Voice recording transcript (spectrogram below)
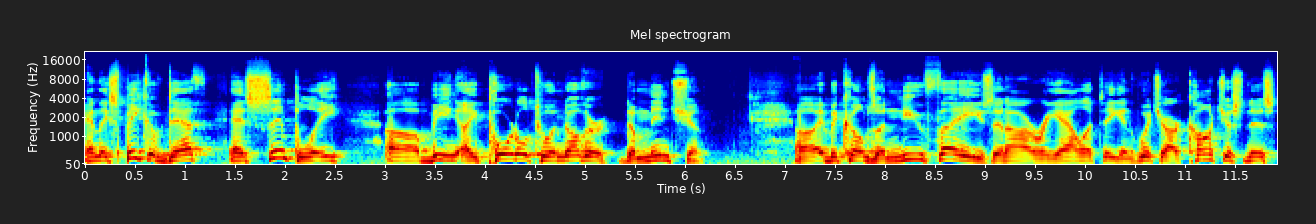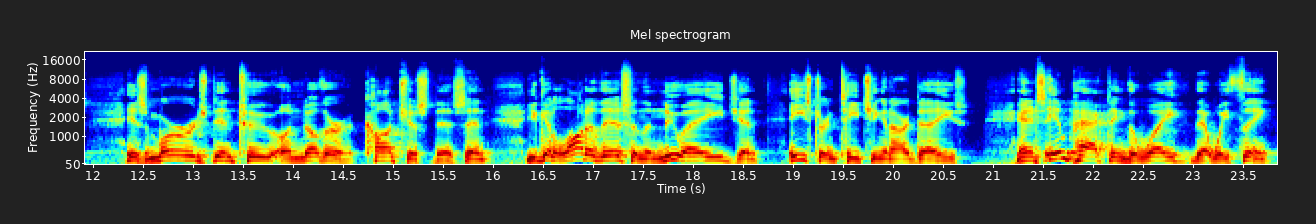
and they speak of death as simply uh, being a portal to another dimension. Uh, it becomes a new phase in our reality in which our consciousness is merged into another consciousness. And you get a lot of this in the New Age and Eastern teaching in our days, and it's impacting the way that we think.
